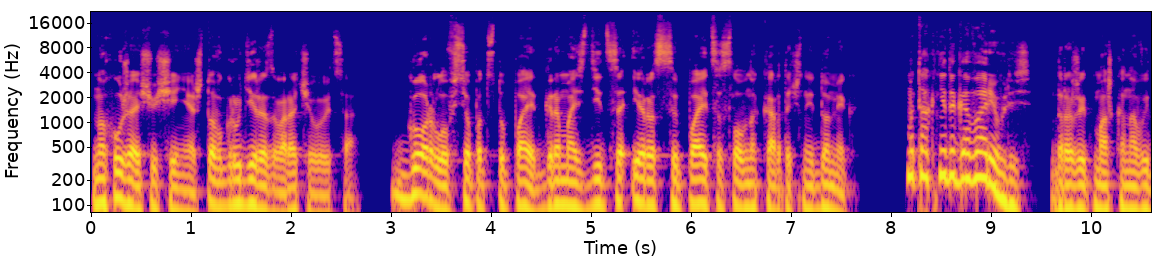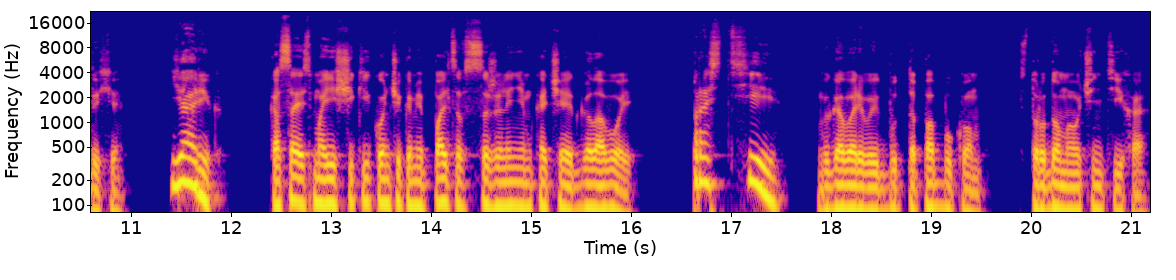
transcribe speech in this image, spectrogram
Но хуже ощущение, что в груди разворачиваются. К горлу все подступает, громоздится и рассыпается, словно карточный домик. «Мы так не договаривались!» – дрожит Машка на выдохе. «Ярик!» Касаясь моей щеки кончиками пальцев, с сожалением качает головой. «Прости!» – выговаривает будто по буквам, с трудом и очень тихо.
